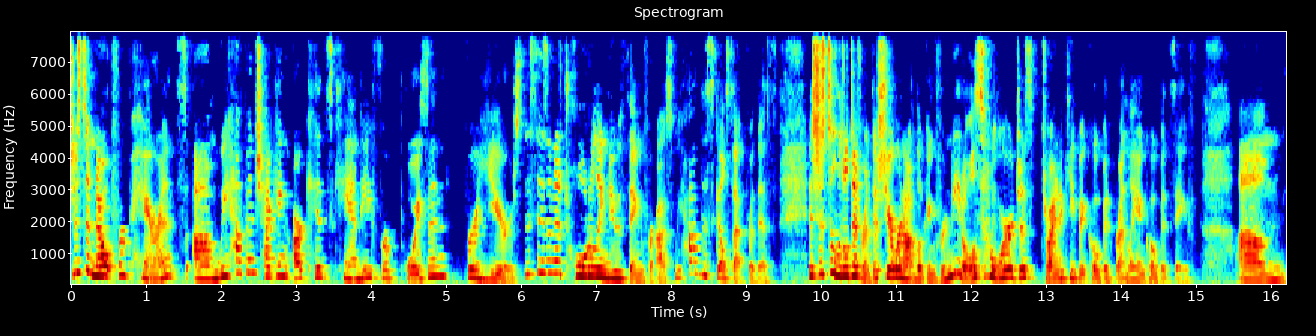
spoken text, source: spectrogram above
just a note for parents, um, we have been checking our kids' candy for poison for years. This isn't a totally new thing for us. We have the skill set for this. It's just a little different. This year we're not looking for needles. We're just trying to keep it COVID friendly and COVID safe. Um,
